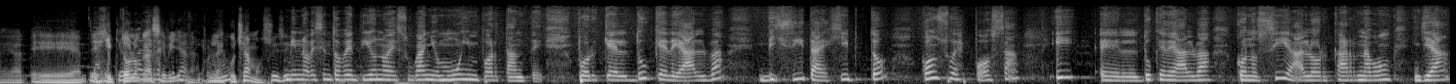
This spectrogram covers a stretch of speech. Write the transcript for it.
Eh, eh, egiptóloga sevillana, pues la escuchamos. 1921 es un año muy importante porque el duque de Alba visita Egipto con su esposa y el duque de Alba conocía a Lord Carnarvon ya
